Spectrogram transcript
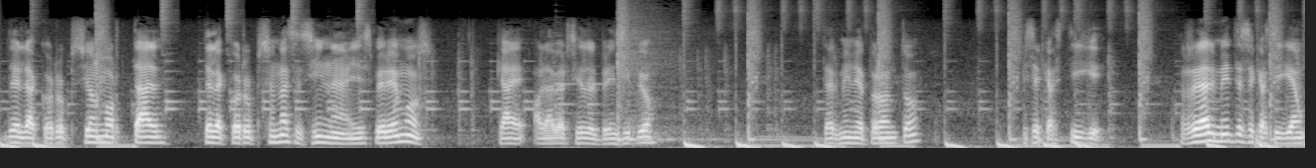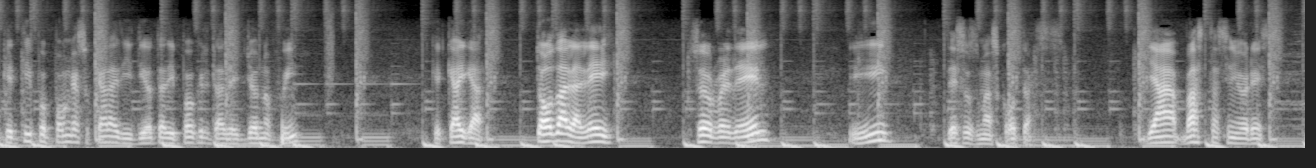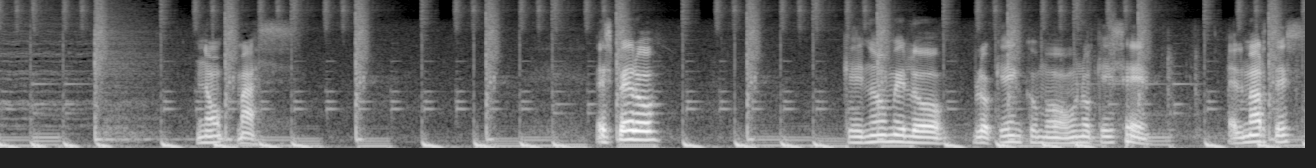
de la corrupción mortal, de la corrupción asesina y esperemos que al haber sido el principio termine pronto y se castigue realmente se castigue, aunque el tipo ponga su cara de idiota, de hipócrita, de yo no fui, que caiga toda la ley sobre de él y de sus mascotas. Ya basta, señores. No más. Espero que no me lo bloqueen como uno que hice el martes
